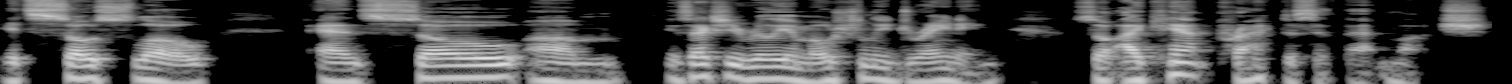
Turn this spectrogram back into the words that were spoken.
It's so slow and so um, it's actually really emotionally draining. So I can't practice it that much.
